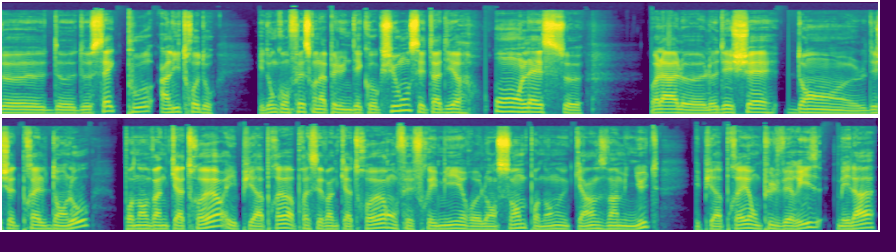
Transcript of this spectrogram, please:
de, de, de sec pour un litre d'eau. Et donc on fait ce qu'on appelle une décoction, c'est-à-dire on laisse euh, voilà le, le déchet dans euh, le déchet de prêle dans l'eau pendant 24 heures, et puis après après ces 24 heures, on fait frémir euh, l'ensemble pendant 15-20 minutes, et puis après on pulvérise. Mais là,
